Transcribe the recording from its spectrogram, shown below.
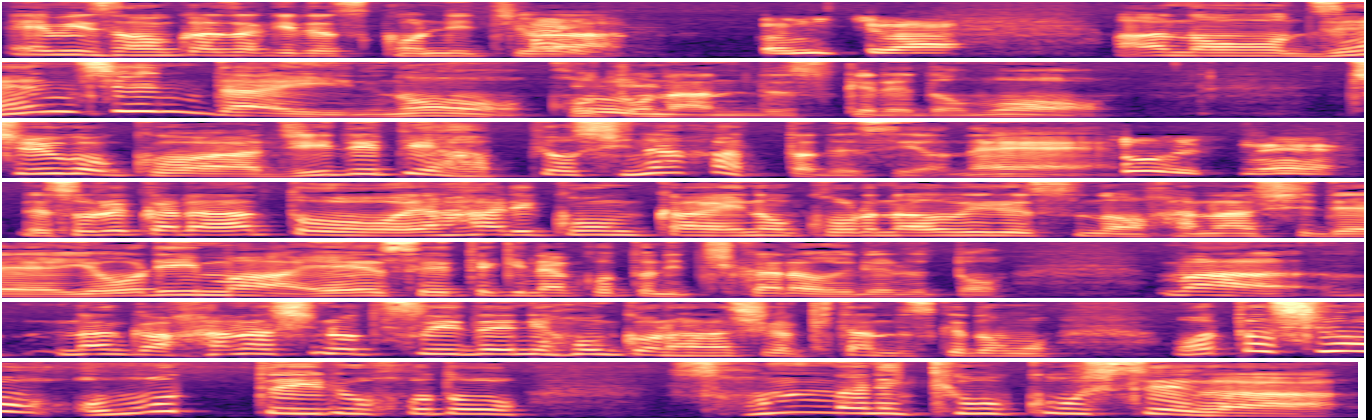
エミさん、岡崎です。こんにちは。はい、こんにちは。あの、全人代のことなんですけれども、中国は GDP 発表しなかったですよね。そうですね。で、それからあと、やはり今回のコロナウイルスの話で、よりまあ衛生的なことに力を入れると。まあ、なんか話のついでに香港の話が来たんですけども、私は思っているほど、そんなに強硬姿勢が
